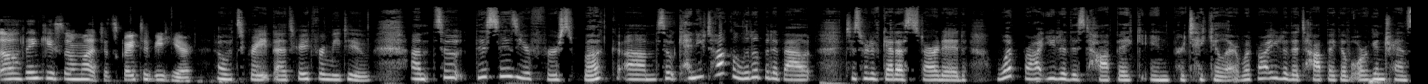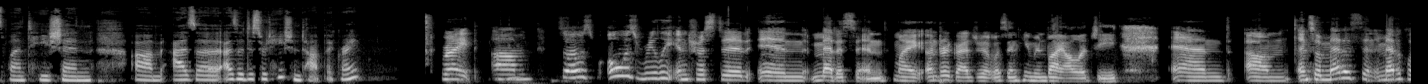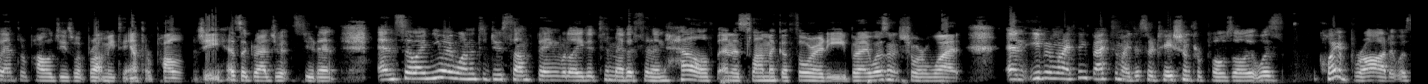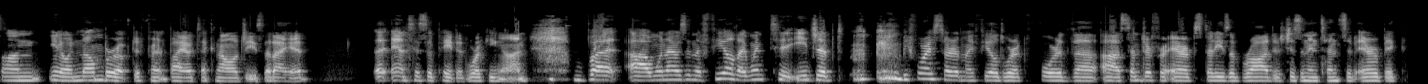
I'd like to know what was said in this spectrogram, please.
Oh, thank you so much. It's great to be here. Oh, it's great. That's great for me too. Um, so this is your first book. Um, so can you talk a little bit about, to sort of get us started, what brought you to this topic in particular? What brought you to the topic of organ transplantation um, as a as a dissertation topic, right? Right. Um, so I was always really interested in medicine. My undergraduate was in human biology, and um, and so medicine and medical anthropology is what brought me to anthropology as a graduate student. And so I knew I wanted to do something related to medicine and health and Islamic authority, but I wasn't sure what. And even when I think back to my dissertation proposal, it was quite broad. It was on you know a number of different biotechnologies that I had anticipated working on. But uh, when I was in the field, I went to Egypt before I started my field work for the uh, Center for Arab Studies Abroad, which is an intensive Arabic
